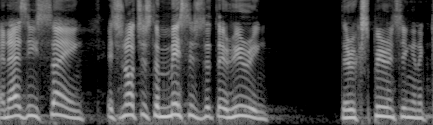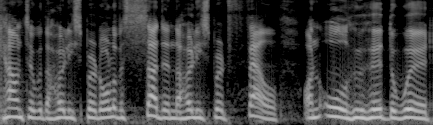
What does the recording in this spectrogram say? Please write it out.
And as he's saying, it's not just a message that they're hearing, they're experiencing an encounter with the Holy Spirit. All of a sudden, the Holy Spirit fell on all who heard the word.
